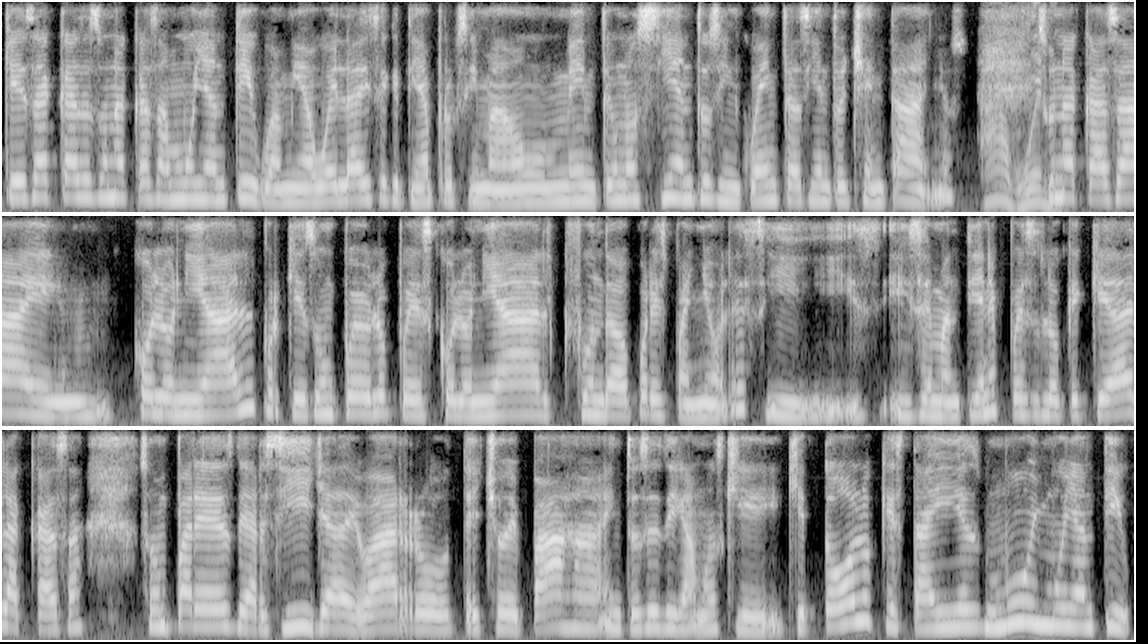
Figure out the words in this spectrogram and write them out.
que esa casa es una casa muy antigua. Mi abuela dice que tiene aproximadamente unos 150, 180 años. Ah, bueno. Es una casa eh, colonial porque es un pueblo pues colonial fundado por españoles y, y, se mantiene pues lo que queda de la casa son paredes de arcilla, de barro, techo de paja. Entonces digamos que, que todo lo que está ahí es muy, muy antiguo.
